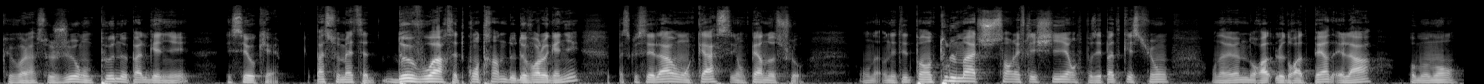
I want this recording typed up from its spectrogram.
que voilà, ce jeu, on peut ne pas le gagner, et c'est ok. Pas se mettre cette devoir, cette contrainte de devoir le gagner, parce que c'est là où on casse et on perd notre flow. On, était pendant tout le match sans réfléchir, on se posait pas de questions, on avait même le droit de perdre, et là, au moment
